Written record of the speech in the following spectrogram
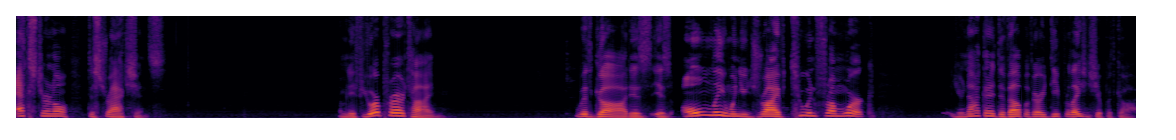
external distractions. I mean, if your prayer time with God is, is only when you drive to and from work, you're not going to develop a very deep relationship with God.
